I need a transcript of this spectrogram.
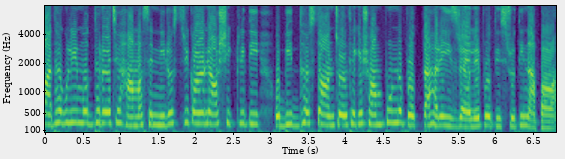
বাধাগুলির মধ্যে রয়েছে হামাসের নিরস্ত্রীকরণে অস্বীকৃতি ও বিধ্বস্ত অঞ্চল থেকে সম্পূর্ণ প্রত্যাহারে ইসরায়েলের প্রতিশ্রুতি না পাওয়া।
